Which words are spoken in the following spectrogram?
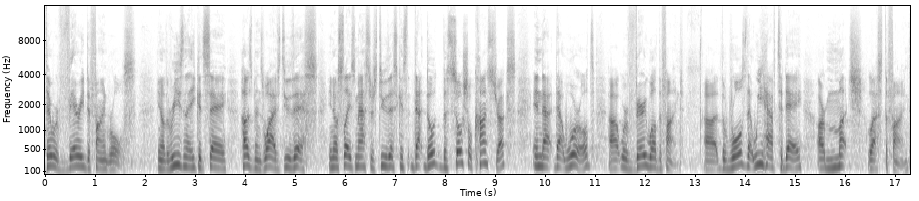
there were very defined roles you know, the reason that he could say, husbands, wives, do this, you know, slaves, masters, do this, because that the social constructs in that, that world uh, were very well defined. Uh, the roles that we have today are much less defined.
